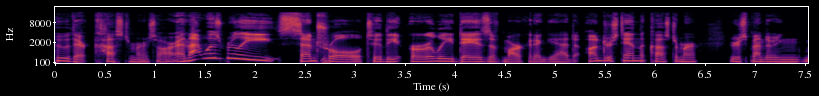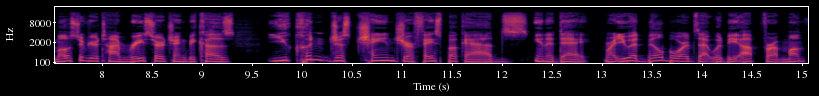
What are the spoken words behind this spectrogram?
who their customers are. And that was really central to the early days of marketing. You had to understand the customer. You're spending most of your time researching because you couldn't just change your Facebook ads in a day, right? You had billboards that would be up for a month,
